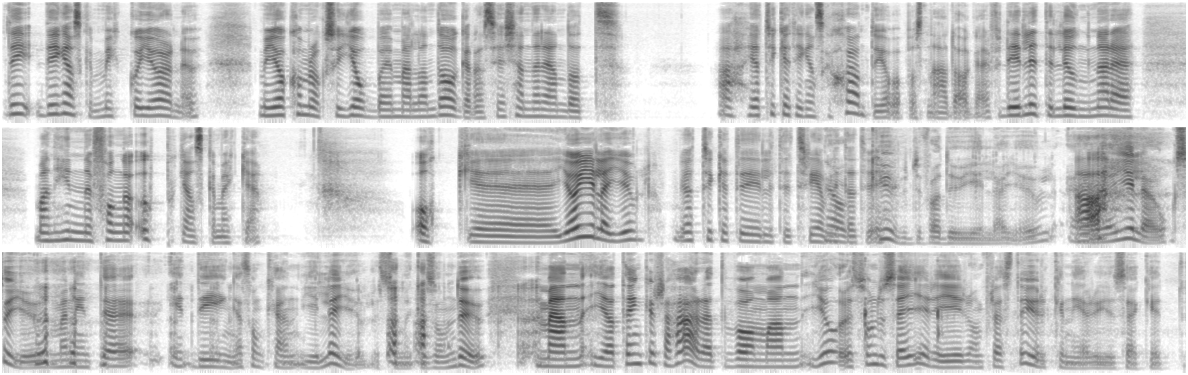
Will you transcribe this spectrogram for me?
det, det är ganska mycket att göra nu. Men jag kommer också jobba i mellandagarna så jag känner ändå att ah, jag tycker att det är ganska skönt att jobba på såna här dagar. För det är lite lugnare, man hinner fånga upp ganska mycket. Och eh, jag gillar jul. Jag tycker att det är lite trevligt Ja, att vi... gud vad du gillar jul. Eh, Ja. Jag gillar också jul, men inte, det är ingen som kan gilla jul så mycket som du. Men jag tänker så här att vad man gör, som du säger i de flesta yrken är det ju säkert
